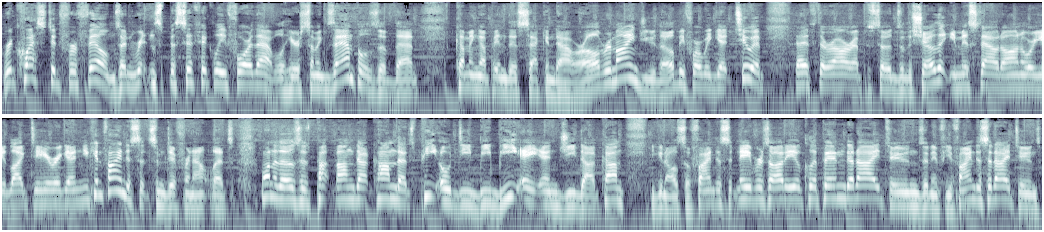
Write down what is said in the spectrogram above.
requested for films and written specifically for that. We'll hear some examples of that coming up in this second hour. I'll remind you, though, before we get to it, that if there are episodes of the show that you missed out on or you'd like to hear again, you can find us at some different outlets. One of those is podbbang.com. That's P O D B B A N G.com. You can also find us at Naver's Audio Clip In at iTunes. And if you find us at iTunes,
